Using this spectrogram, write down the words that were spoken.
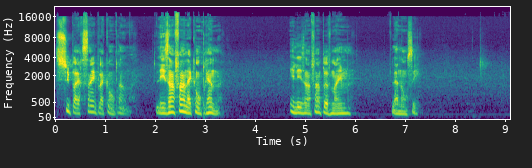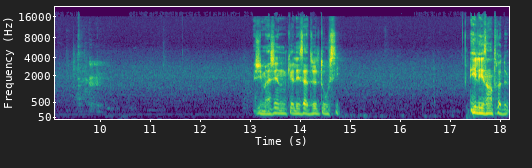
super simple à comprendre. Les enfants la comprennent et les enfants peuvent même l'annoncer. J'imagine que les adultes aussi. Et les entre-deux.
